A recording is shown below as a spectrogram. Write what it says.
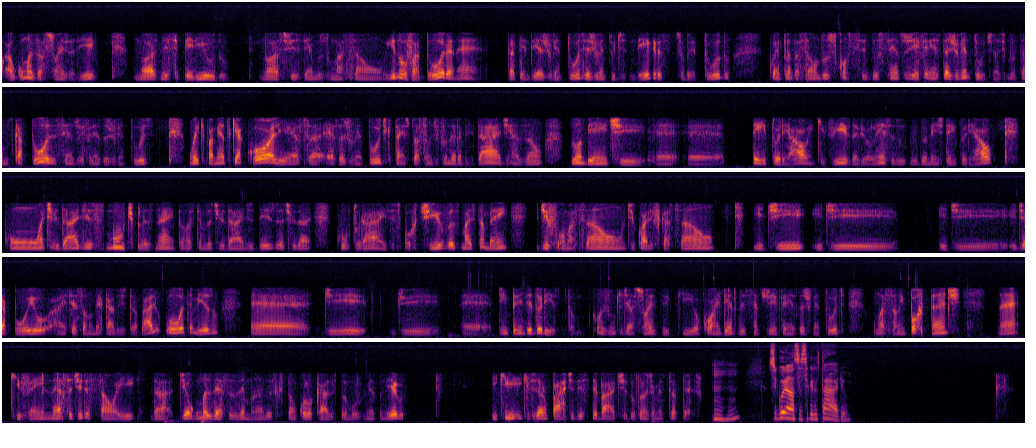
algumas ações ali. Nós, nesse período, nós fizemos uma ação inovadora, né, para atender a juventude, as juventudes negras, sobretudo, com a implantação dos, dos centros de referência da juventude. Nós implantamos 14 centros de referência da juventude, um equipamento que acolhe essa, essa juventude que está em situação de vulnerabilidade em razão do ambiente é, é, territorial em que vive, da violência do, do ambiente territorial, com atividades múltiplas, né? Então nós temos atividades desde as atividades culturais, esportivas, mas também de formação, de qualificação e de, e de, e de, e de apoio à inserção no mercado de trabalho ou até mesmo é, de, de é, de empreendedorismo. Então, conjunto de ações de, que ocorrem dentro desse centro de referência da juventude, uma ação importante, né, que vem nessa direção aí da, de algumas dessas demandas que estão colocadas pelo movimento negro e que, e que fizeram parte desse debate do planejamento estratégico. Uhum. Segurança, secretário.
